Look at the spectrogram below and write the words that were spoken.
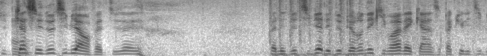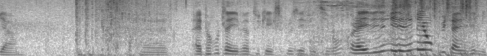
tu te casses les deux tibias en fait. Tu sais. Pas les deux tibias, les deux péronés qui vont avec, hein, c'est pas que les tibias. Euh... ah, par contre, là, il y avait un truc qui a explosé, effectivement. Oh là, il y a des ennemis, des ennemis, oh putain, des ennemis.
